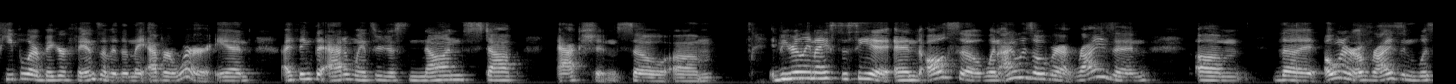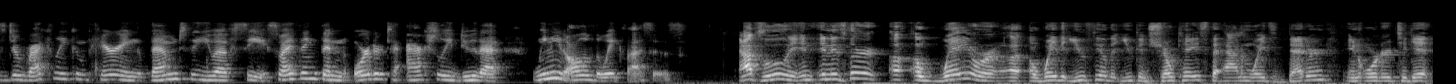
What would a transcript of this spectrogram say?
people are bigger fans of it than they ever were. And I think the atomweights are just non-stop action. So um, it'd be really nice to see it. And also, when I was over at Rizin, um, the owner of Rizin was directly comparing them to the UFC. So I think that in order to actually do that, we need all of the weight classes. Absolutely. And, and is there a, a way or a, a, way that you feel that you can showcase the atom weights better in order to get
